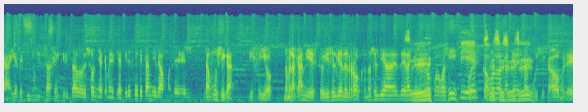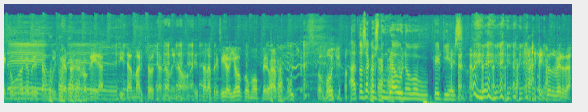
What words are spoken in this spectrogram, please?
ayer recibí un mensaje encriptado de Sonia que me decía, ¿quieres que te cambie la, el- la música? Dije yo, no me la cambies, que hoy es el día del rock, ¿no es el día del año Sí. del rock o algo así? Pues, ¿Cómo Sí, me va a cambiar sí, esta sí. música, hombre? ¿Cómo me va a cambiar esta música tan rockera y tan marchosa? No, me- no, esta la prefiero yo como, pero ah, con mucho, con mucho. A todos acostumbra uno, Bobu. ¿Qué quieres? Eso es verdad.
